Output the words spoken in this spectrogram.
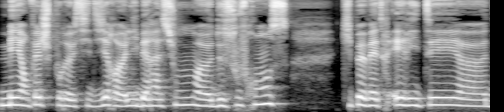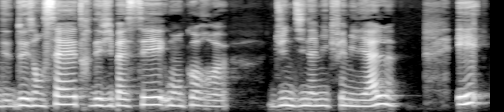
mais en fait, je pourrais aussi dire euh, libération euh, de souffrances qui peuvent être héritées des, ancêtres, des vies passées ou encore d'une dynamique familiale. Et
